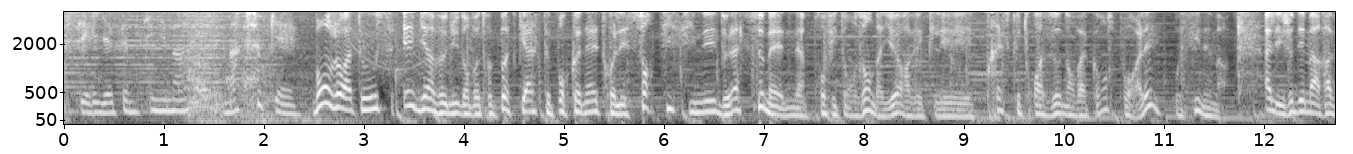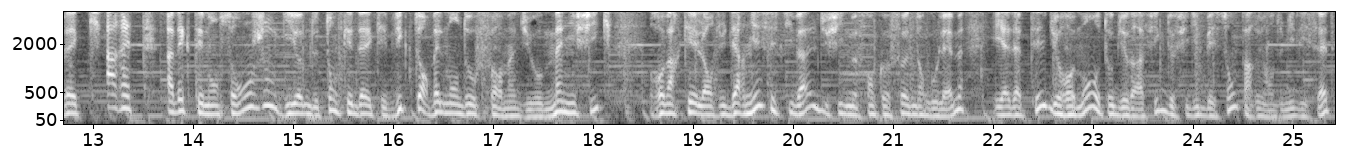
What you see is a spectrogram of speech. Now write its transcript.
Chérie FM Cinéma, Marc Choquet. Bonjour à tous et bienvenue dans votre podcast pour connaître les sorties ciné de la semaine. Profitons-en d'ailleurs avec les presque trois zones en vacances pour aller au cinéma. Allez, je démarre avec Arrête avec tes mensonges. Guillaume de Tonquédec et Victor Belmondo forment un duo magnifique, remarqué lors du dernier festival du film francophone d'Angoulême et adapté du roman autobiographique de Philippe Besson paru en 2017.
